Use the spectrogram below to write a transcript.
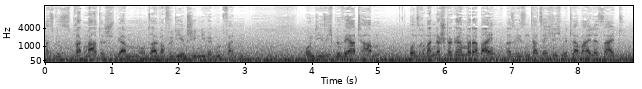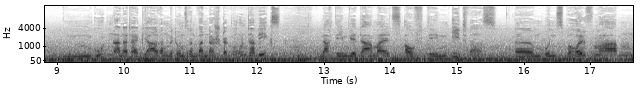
also wir sind pragmatisch. Wir haben uns einfach für die entschieden, die wir gut fanden und die sich bewährt haben. Unsere Wanderstöcke haben wir dabei. Also wir sind tatsächlich mittlerweile seit mm, guten anderthalb Jahren mit unseren Wanderstöcken unterwegs, nachdem wir damals auf dem Eat war's, ähm, uns beholfen haben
